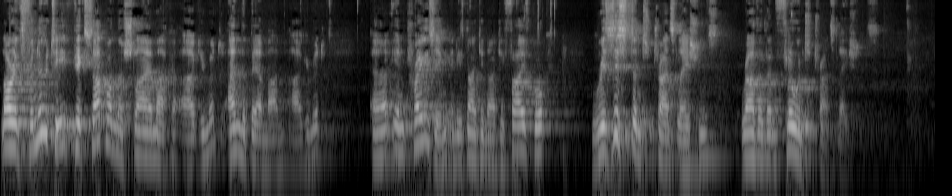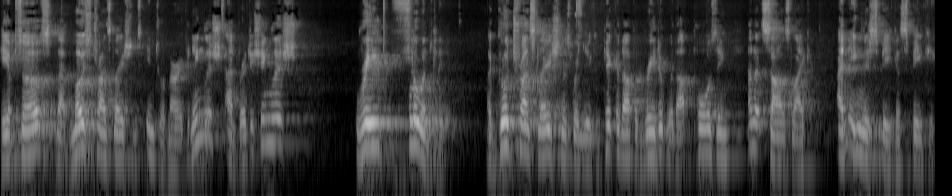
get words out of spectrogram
Lawrence Venuti picks up on the Schleiermacher argument and the Berman argument uh, in praising, in his 1995 book, resistant translations rather than fluent translations. He observes that most translations into American English and British English read fluently. A good translation is when you can pick it up and read it without pausing, and it sounds like an English speaker speaking.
